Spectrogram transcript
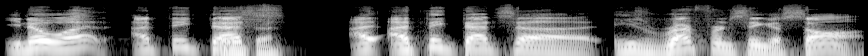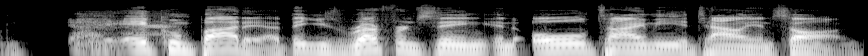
You know what? I think that's I, I think that's uh he's referencing a song. Eh e Compare. I think he's referencing an old timey Italian song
